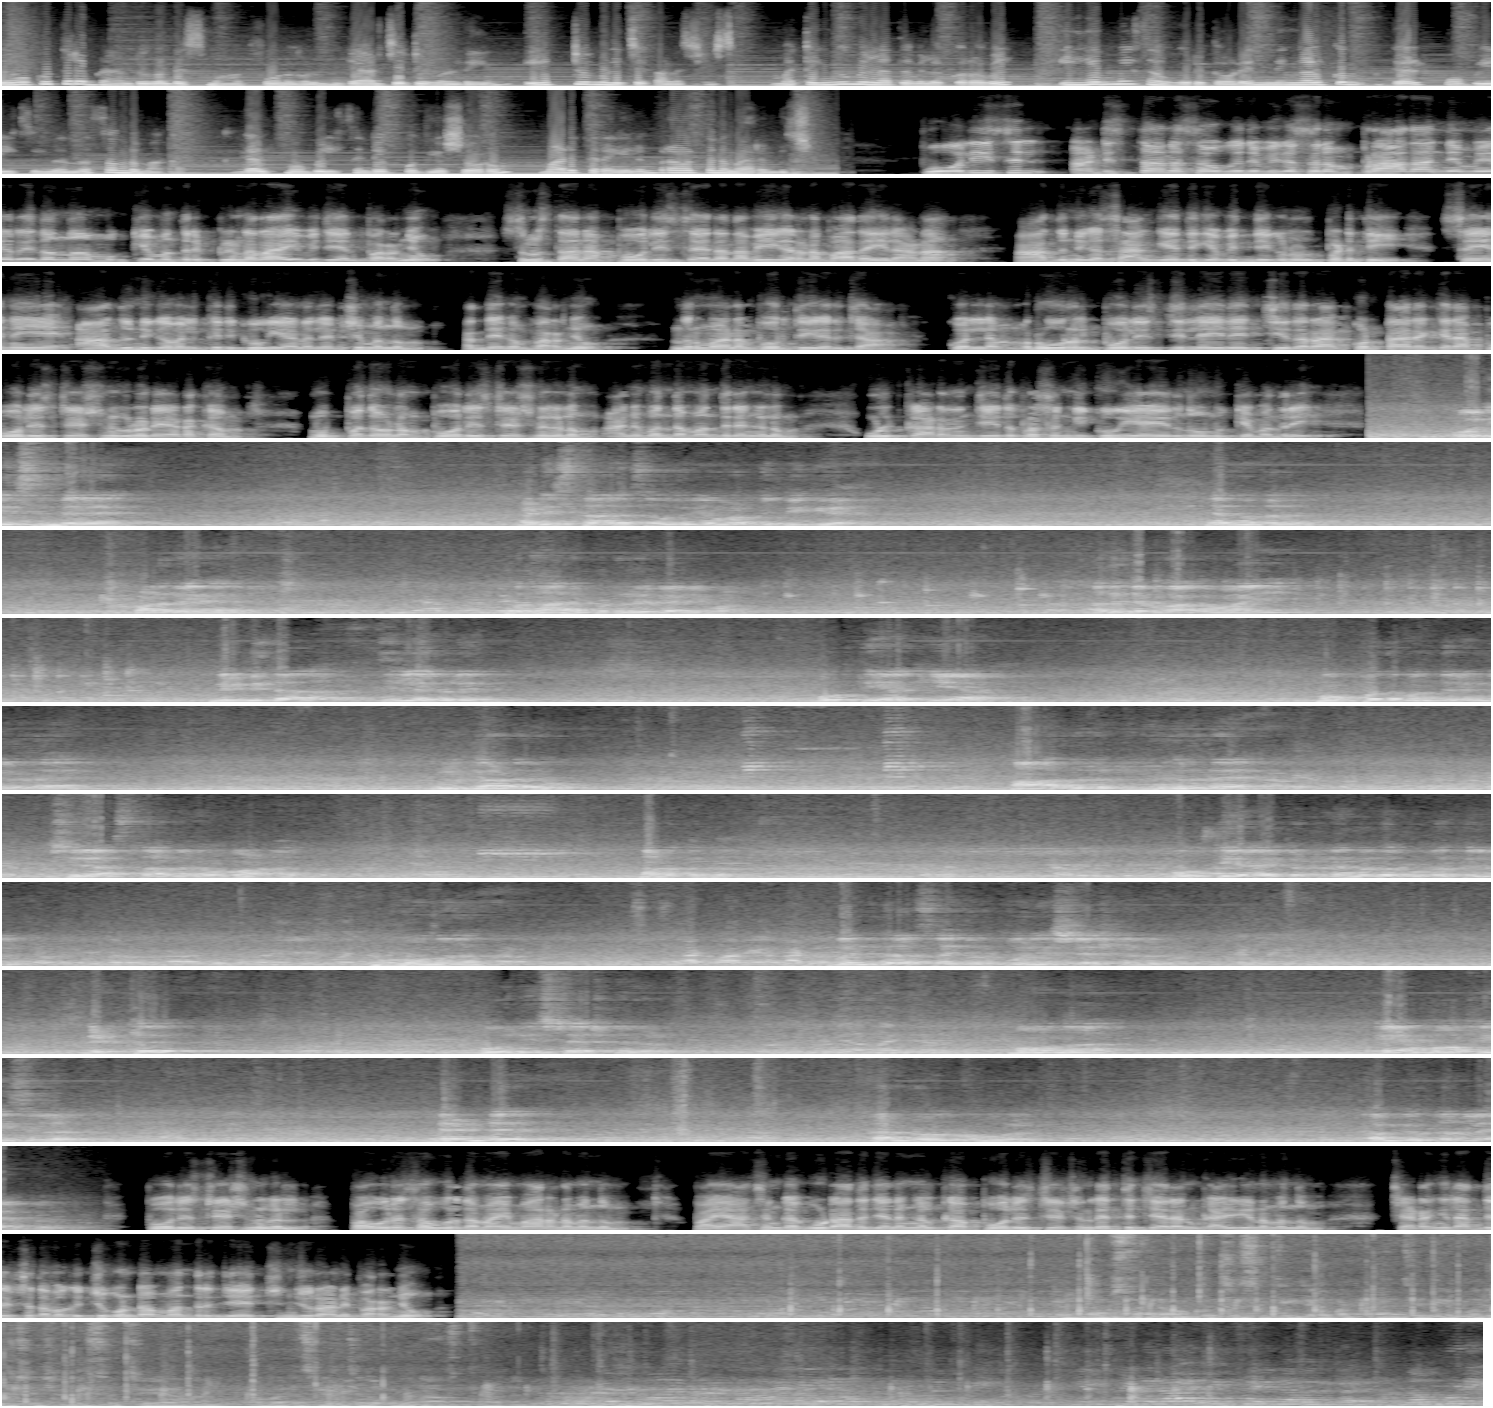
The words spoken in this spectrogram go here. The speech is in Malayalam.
ലോകോത്തര ബ്രാൻഡുകളുടെ സ്മാർട്ട് ഫോണുകളും ഗാഡ്ജറ്റുകളുടെയും ഏറ്റവും മികച്ച കളക്ഷൻസ് മറ്റെങ്ങുമില്ലാത്ത വിലക്കുറവിൽ ഇ എം ഐ സൗകര്യത്തോടെ നിങ്ങൾക്കും ഗൾഫ് മൊബൈൽസിൽ നിന്ന് സ്വന്തമാക്കാം. ഗൾഫ് മൊബൈൽസിന്റെ പുതിയ ഷോറൂം മടുത്തറയിലും പ്രവർത്തനം ആരംഭിച്ചു. പോലീസിൽ അടിസ്ഥാന സൗകര്യ വികസനം പ്രാധാന്യമേറിയതെന്ന് മുഖ്യമന്ത്രി പിണറായി വിജയൻ പറഞ്ഞു. സംസ്ഥാന പോലീസ് സേന നവീകരണ പാതയിലാണ്. ആധുനിക സാങ്കേതിക വിദ്യകൾ ഉൾപ്പെടുത്തി സേനയെ ആധുനികവൽക്കരിക്കുകയാണ് ലക്ഷ്യമെന്നും അദ്ദേഹം പറഞ്ഞു. നിർമ്മാണം പൂർത്തീകരിച്ച കൊല്ലം റൂറൽ പോലീസ് ജില്ലയിലെ ചിതറ കൊട്ടാരക്കര പോലീസ് സ്റ്റേഷനുകളുടെ അടക്കം മുപ്പതോളം പോലീസ് സ്റ്റേഷനുകളും അനുബന്ധ മന്ദിരങ്ങളും ഉദ്ഘാടനം ചെയ്ത് പ്രസംഗിക്കുകയായിരുന്നു മുഖ്യമന്ത്രി. പോലീസിന്റെ അടിസ്ഥാന സൗകര്യം വർദ്ധിപ്പിക്കുക എന്നത് വളരെ പ്രധാനപ്പെട്ട ഒരു കാര്യമാണ്. അതിന്റെ ഭാഗമായി വിവിധ ജില്ലകളിൽ പൂർത്തിയാക്കിയ മുപ്പത് മന്ദിരങ്ങളുടെ ഉദ്ഘാടനവും ആറ് കെട്ടിടങ്ങളുടെ ശിലാസ്ഥാപനവുമാണ് നടക്കുന്നത്. പൂർത്തിയായ കെട്ടിടങ്ങളുടെ കൂട്ടത്തിൽ മൂന്ന് വനിതാ സൈബർ പോലീസ് സ്റ്റേഷനുകൾ എട്ട് പോലീസ് സ്റ്റേഷനുകൾ മൂന്ന് എം ഓഫീസുകൾ രണ്ട് കൺട്രോൾ റൂമുകൾ കമ്പ്യൂട്ടർ ലാബ്. പോലീസ് സ്റ്റേഷനുകൾ പൗരസൗഹൃദമായി മാറണമെന്നും ഭയാശങ്ക കൂടാതെ ജനങ്ങൾക്ക് പോലീസ് സ്റ്റേഷനിൽ എത്തിച്ചേരാൻ കഴിയണമെന്നും ചടങ്ങിൽ അധ്യക്ഷത വഹിച്ചുകൊണ്ട് മന്ത്രി ജെ ചിഞ്ചുറാണി പറഞ്ഞു. രണ്ടാം സ്ഥാനം കൊച്ചി സിറ്റിയിലെ പട്ടാഞ്ചേരി പോലീസ് സ്റ്റേഷൻ എസ് ചെയ്യാനാണ് അവർ സ്വീകരിച്ചത് മൂന്നാം സ്ഥാനം പിണറായി വിജയൻ അവർക്ക് നമ്മുടെ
